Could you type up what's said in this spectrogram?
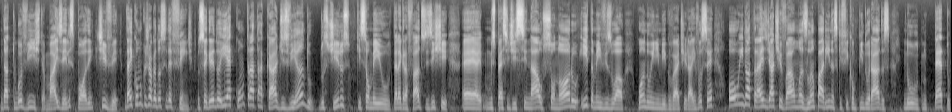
da tua vista, mas eles podem te ver. Daí como que o jogador se defende? O segredo aí é contra-atacar desviando dos tiros, que são meio telegrafados, existe é, uma espécie de sinal sonoro e também visual quando um inimigo vai atirar em você, ou indo atrás de ativar umas lamparinas que ficam penduradas no, no teto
